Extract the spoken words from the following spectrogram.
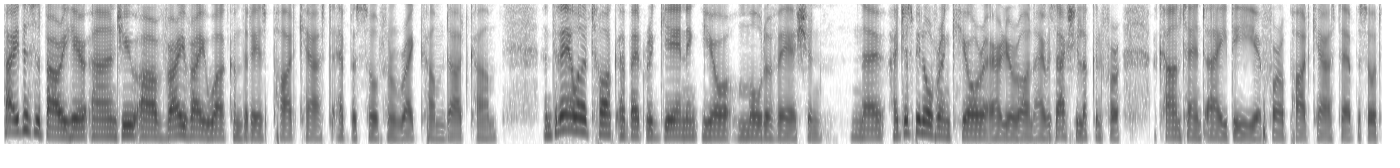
Hi, this is Barry here, and you are very, very welcome to today's podcast episode from WriteCome.com. And today I want to talk about regaining your motivation. Now, I'd just been over in Quora earlier on. I was actually looking for a content idea for a podcast episode.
